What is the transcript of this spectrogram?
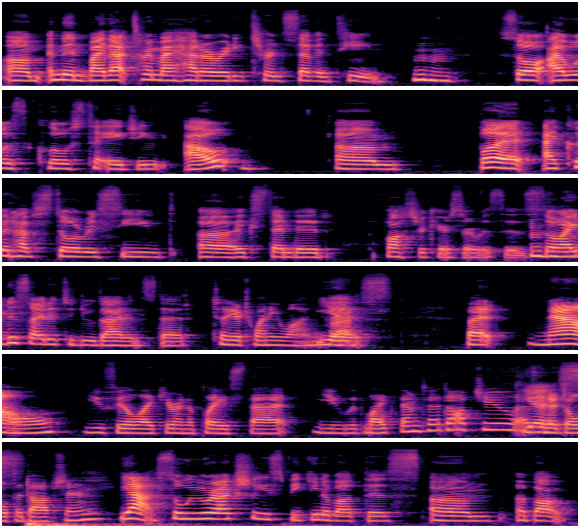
um and then by that time i had already turned 17 Mm-hmm. so i was close to aging out um but i could have still received uh extended foster care services Mhm. so i decided to do that instead Till you're 21. yes But now you feel like you're in a place that you would like them to adopt you as an adult adoption. yeah so we were actually speaking about this um about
